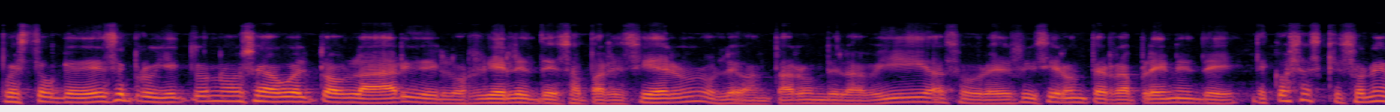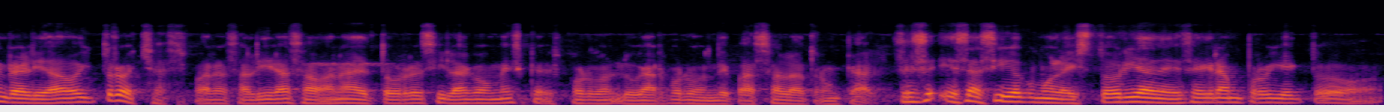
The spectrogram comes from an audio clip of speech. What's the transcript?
puesto que de ese proyecto no se ha vuelto a hablar y de los rieles desaparecieron, los levantaron de la vía, sobre eso hicieron terraplenes de, de cosas que son en realidad hoy trochas para salir a Sabana de Torres y La Gómez, que es por el lugar por donde pasa la troncal. Entonces esa ha sido como la historia de ese gran proyecto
